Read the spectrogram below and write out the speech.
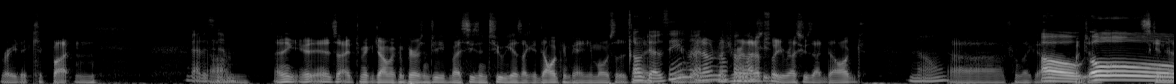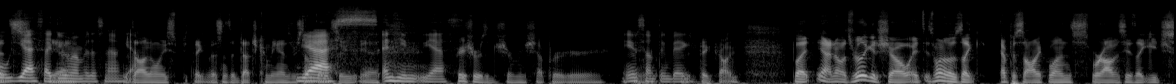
ready to kick butt and That is him. um, I think it's to make a John Wick comparison too. Even by season two, he has like a dog companion most of the time. Oh, does he? I don't know if I that episode? He rescues that dog No. uh, from like a Oh, oh, yes, I do remember this now. the Yeah. dog only sp- like listens to Dutch commands or something. Yes, So he- yeah, and he yes. pretty sure it was a German Shepherd or It was something think it was big. big dog. But yeah, no, it's a really good show. It's, it's one of those like episodic ones where obviously it's like each,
